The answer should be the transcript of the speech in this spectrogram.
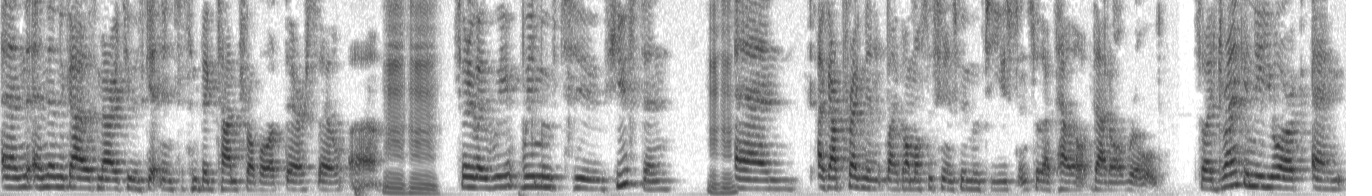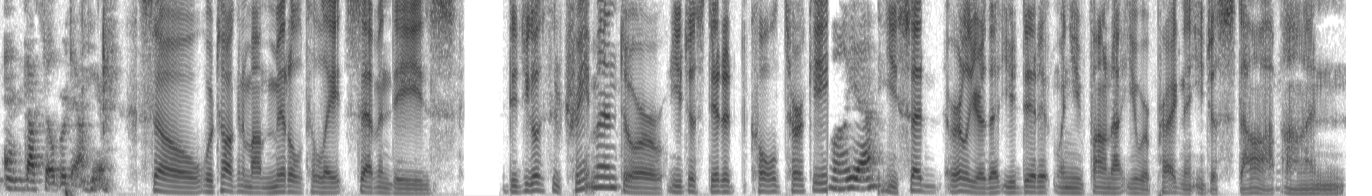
and and then the guy I was married to was getting into some big time trouble up there. So uh, mm-hmm. so anyway, we we moved to Houston, mm-hmm. and I got pregnant like almost as soon as we moved to Houston. So that's how that all rolled. So I drank in New York and and got sober down here. So we're talking about middle to late seventies. Did you go through treatment or you just did it cold turkey? Well, yeah. You said earlier that you did it when you found out you were pregnant. You just stopped. And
